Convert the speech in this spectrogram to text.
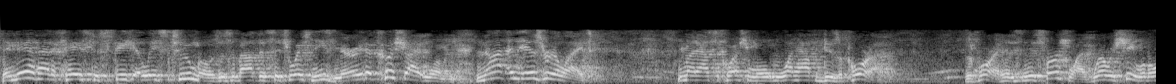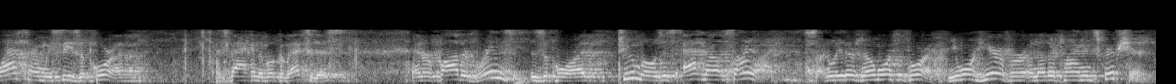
They may have had a case to speak at least to Moses about this situation. He's married a Cushite woman, not an Israelite. You might ask the question, well, what happened to Zipporah? Zipporah, his, his first wife. Where was she? Well, the last time we see Zipporah, it's back in the book of Exodus. And her father brings Zipporah to Moses at Mount Sinai. Suddenly there's no more Zipporah. You won't hear of her another time in Scripture.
